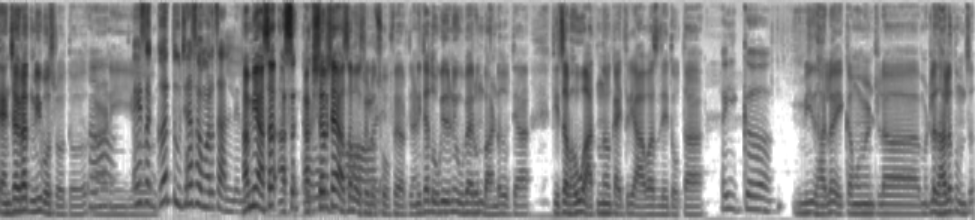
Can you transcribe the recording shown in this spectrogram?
त्यांच्या घरात मी बसलो होतो. आणि हे सगळं तुझ्या समोर चाललेलं. हा मी असं असं अक्षरशः असं बसलेलो. सोफ्यावरती आणि त्या दोघी जणी उभ्या राहून भांडत होत्या. तिचा भाऊ आतनं काहीतरी आवाज देत होता. ऐक मी झालं एका मोमेंटला म्हटलं झालं तुमचं?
